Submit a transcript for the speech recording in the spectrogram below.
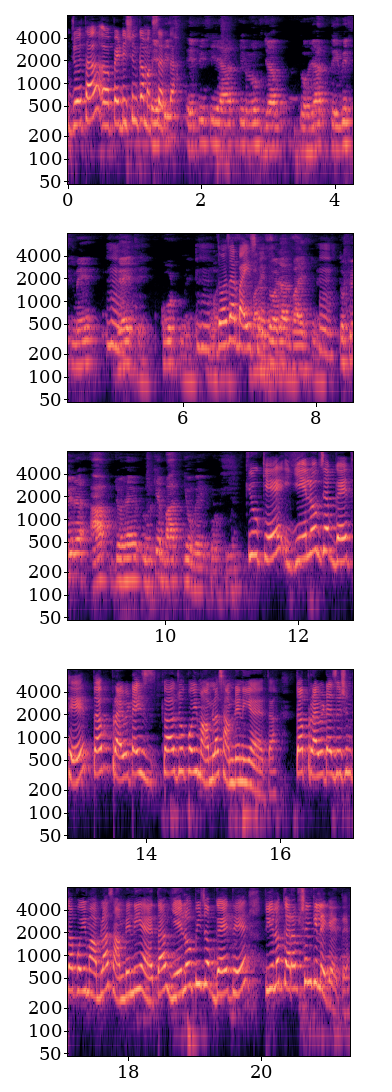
जो था पेटिशन का मकसद था। एपीसीआर के लोग जब 2023 में गए थे कोर्ट में। 2022 में। 2022 में। तो फिर आप जो है उनके बाद क्यों गए कोर्ट में? क्योंकि ये लोग जब गए थे तब प्राइवेटाइज का जो कोई मामला सामने नहीं आया था। तब प्राइवेटाइजेशन का कोई मामला सामने नहीं आया था। ये लोग भी जब गए थे तो ये लोग करप्शन के लिए गए थे।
